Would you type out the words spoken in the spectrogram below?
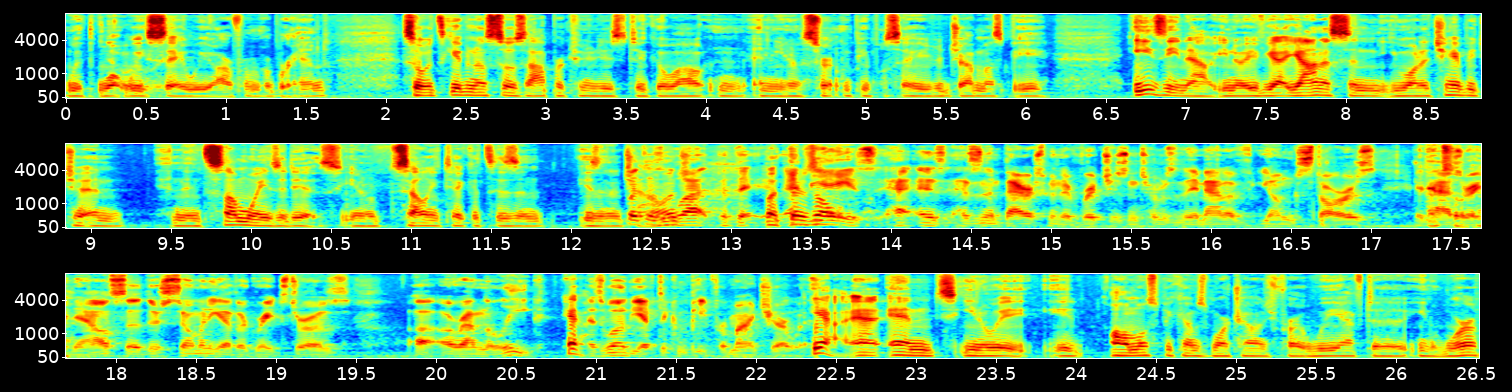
with what we say we are from a brand. So it's given us those opportunities to go out and, and you know certainly people say your job must be easy now. You know, you've got Giannis and you want a championship, and, and in some ways it is. You know, selling tickets isn't isn't a But there's a challenge. lot. But the there's NBA a- is, has, has an embarrassment of riches in terms of the amount of young stars it has right now. So there's so many other great stars uh, around the league Yeah. as well. that You have to compete for mind share with. Yeah, and, and you know, it, it almost becomes more challenging for we have to, you know, we're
